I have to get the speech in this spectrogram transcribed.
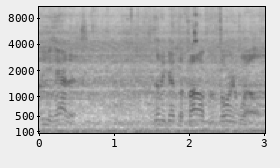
thought he had it. Then he got the foul from Thornwell.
